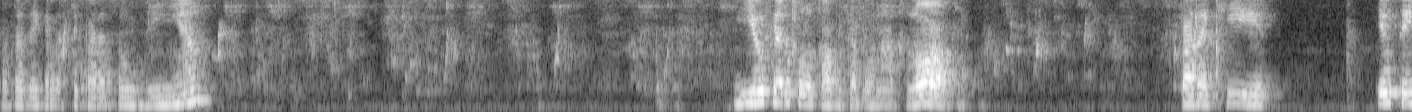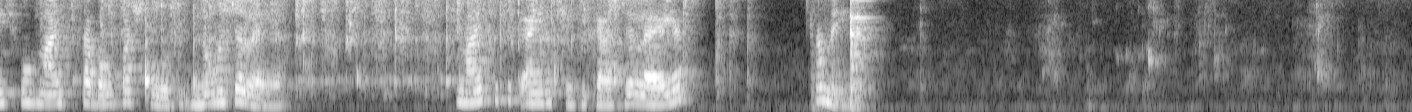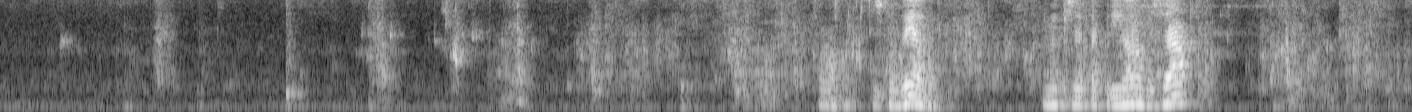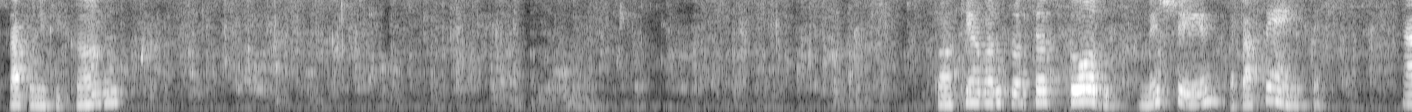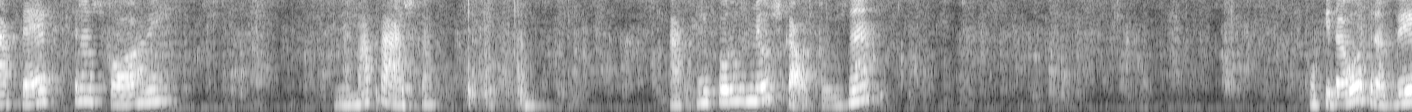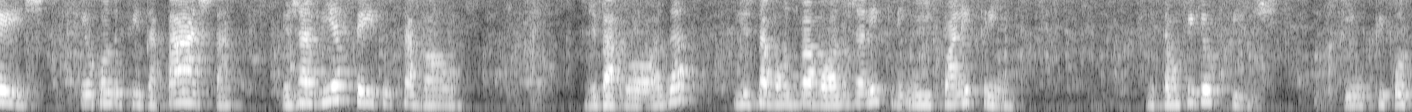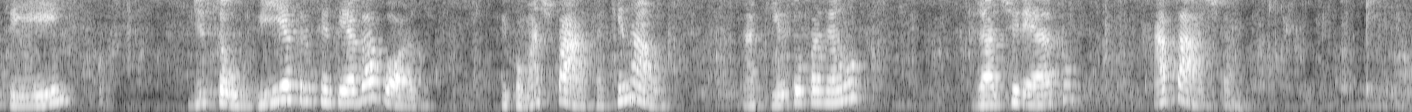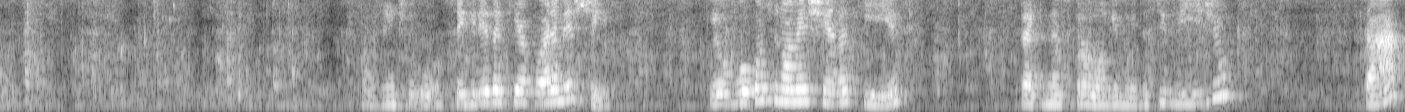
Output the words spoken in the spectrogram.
Vou fazer aquela separaçãozinha. E eu quero colocar o bicarbonato logo para que eu tente formar esse sabão pastoso, não a geleia. Mas se ficar, ainda assim ficar a geleia, amém. Vocês estão vendo? Como é que já tá criando já? Saponificando. Então aqui agora o processo todo, mexer, é paciência, até que se transforme numa pasta. Assim foram os meus cálculos, né? Porque da outra vez, eu quando fiz a pasta, eu já havia feito o sabão de babosa e o sabão de babosa de alecrim, e com alecrim. Então, o que, que eu fiz? Eu picotei, dissolvi e acrescentei a babosa. Ficou mais fácil. Aqui não. Aqui eu tô fazendo já direto a pasta. Gente, o segredo aqui agora é mexer. Eu vou continuar mexendo aqui, para que não se prolongue muito esse vídeo tá?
